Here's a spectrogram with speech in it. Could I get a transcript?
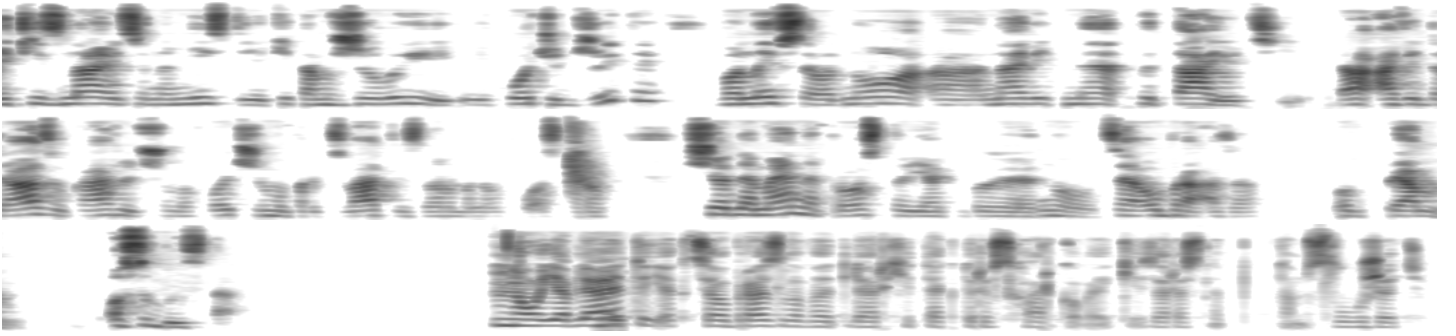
які знаються на місці, які там жили і хочуть жити, вони все одно навіть не питають їх, да, а відразу кажуть, що ми хочемо працювати з Норманом Фостером. Що для мене просто якби ну це образа, от прям особиста. Ну, уявляєте, як це образливо для архітекторів з Харкова, які зараз там служать.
